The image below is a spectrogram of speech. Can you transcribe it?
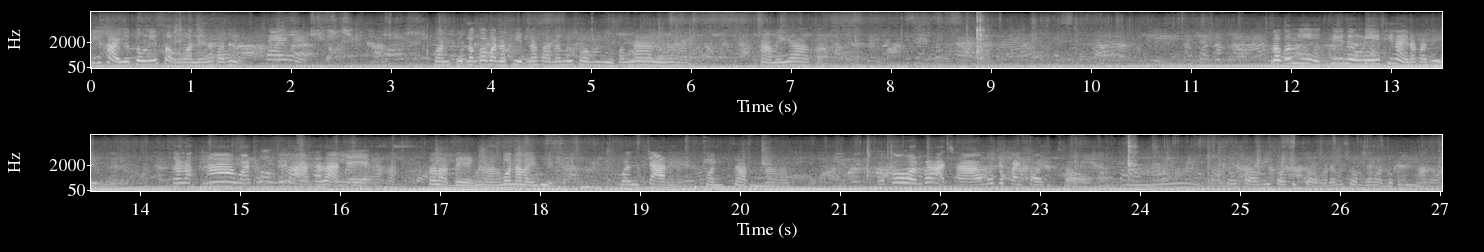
ที่ขายอยู่ตรงนี้สองวันเลยนะคะพี่ใช่ค่ะวันพุธแล้วก็วันอาทิตย์นะคะท่านผู้ชมอยู่ข้างหน้าเลยนะคะ หาไม่ยากค่ะแล้วก็มีอีกที่หนึ่งนี้ที่ไหนนะคะพี่ตลาดหน้าวัดพระพุทธบาทตลาดแดงอะค่ะ ตลาดแดงนะคะ วันอะไรพี่ วันจันทร์วันจันทร์นะคะแล้วก็วันพฤหัสเช้าก็จะไปซอย12อืมช่วงเช้ามีซอย12ค่ะท่านผู้ชมจังหวัดลบบุรีนะคะ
